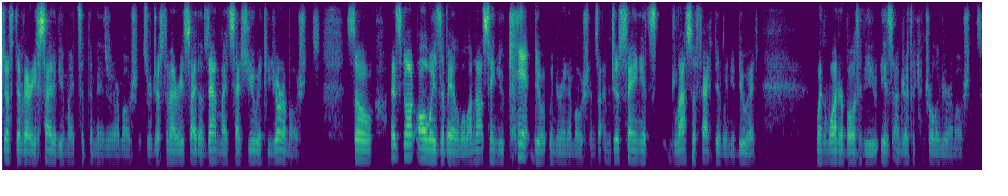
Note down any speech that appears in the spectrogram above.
Just the very sight of you might set them into their emotions, or just the very sight of them might set you into your emotions. So it's not always available. I'm not saying you can't do it when you're in emotions. I'm just saying it's less effective when you do it when one or both of you is under the control of your emotions.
